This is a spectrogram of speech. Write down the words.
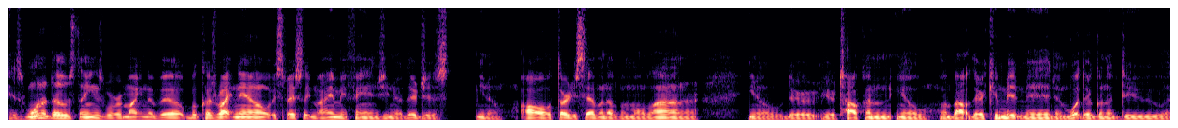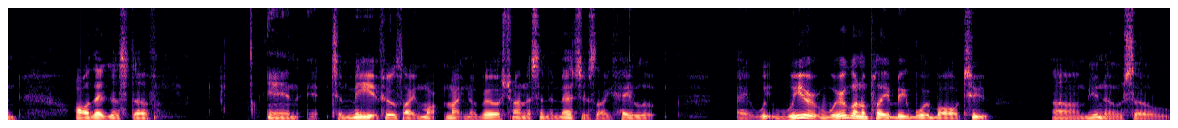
it's one of those things where Mike Norvell, because right now, especially Miami fans, you know, they're just, you know, all 37 of them online are, you know, they're, you're talking, you know, about their commitment and what they're going to do and all that good stuff. And to me, it feels like Mike Norvell is trying to send a message like, hey, look, hey, we we're we're gonna play big boy ball too. Um, you know, so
